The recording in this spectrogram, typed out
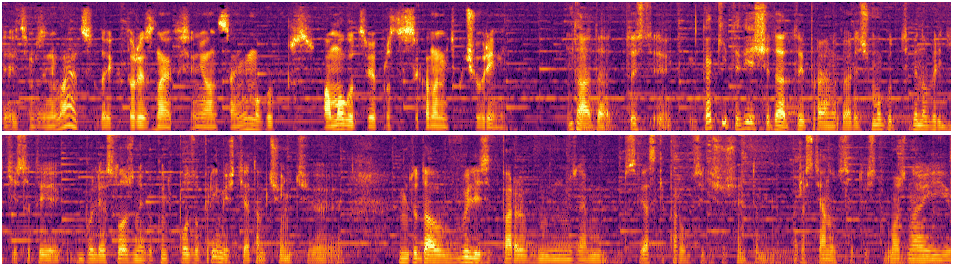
этим занимаются, да, и которые знают все нюансы, они могут помогут тебе просто сэкономить кучу времени. Да, да. То есть э, какие-то вещи, да, ты правильно говоришь, могут тебе навредить, если ты более сложную какую-нибудь позу примешь, тебе там что-нибудь э, не туда вылезет, пара, не знаю, связки порвутся или еще что-нибудь там растянутся. То есть можно и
